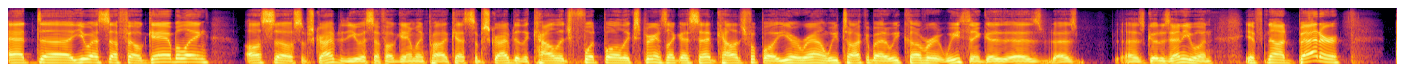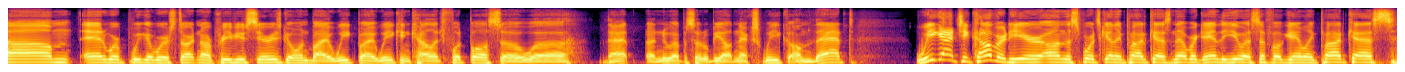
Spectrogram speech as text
at uh, USFL Gambling. Also, subscribe to the USFL Gambling Podcast. Subscribe to the College Football Experience. Like I said, college football year round. We talk about it. We cover it. We think as as as, as good as anyone, if not better. Um, and we're we, we're starting our preview series, going by week by week in college football. So uh, that a new episode will be out next week on that. We got you covered here on the Sports Gambling Podcast Network and the USFL Gambling Podcast.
